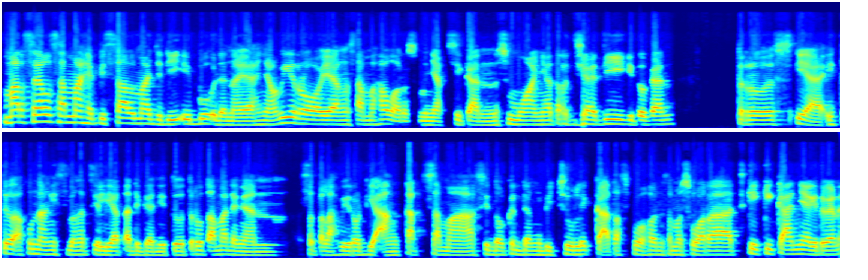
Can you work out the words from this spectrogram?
Marcel sama Happy Salma jadi ibu dan ayahnya Wiro yang sama harus menyaksikan semuanya terjadi gitu kan. Terus ya itu aku nangis banget sih lihat adegan itu, terutama dengan setelah Wiro diangkat sama Sinto Gendeng diculik ke atas pohon sama suara cekikikannya gitu kan.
